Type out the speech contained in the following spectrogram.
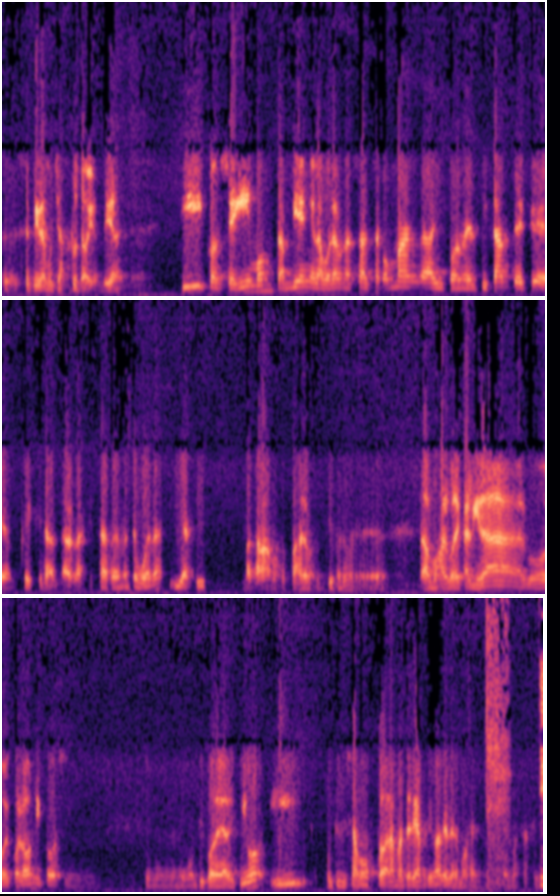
eh, se tira mucha fruta hoy en día. Y conseguimos también elaborar una salsa con manga y con el picante, que, la, verdad es que está realmente buena, y así matábamos los pájaros un tiro, ¿no? Eh, dábamos algo de calidad, algo ecológico, sin sin ningún tipo de aditivo y utilizamos toda la materia prima que tenemos en, nuestra finca.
